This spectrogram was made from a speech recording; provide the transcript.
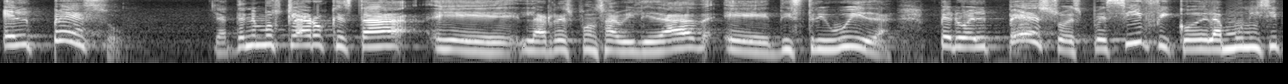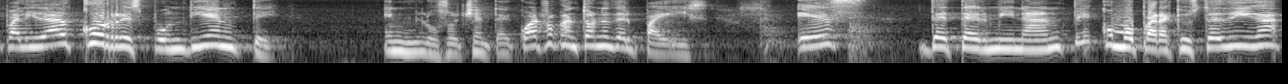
el peso, ya tenemos claro que está eh, la responsabilidad eh, distribuida, pero el peso específico de la municipalidad correspondiente en los 84 cantones del país es determinante como para que usted diga,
